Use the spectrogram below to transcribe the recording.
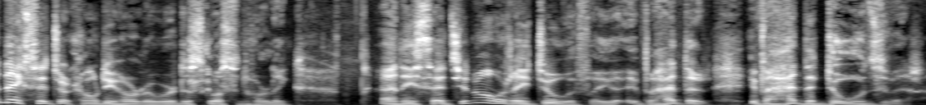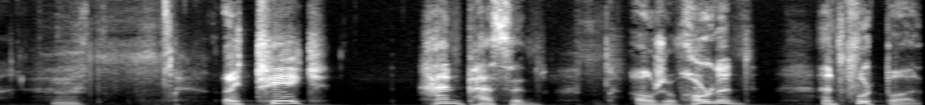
a next inter-county hurler, we were discussing hurling. And he said, you know what I do if I if I had the if I had the doings of it? Mm. I take hand passing out of hurling and football.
